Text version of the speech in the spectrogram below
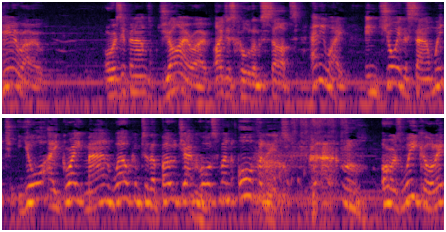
hero. Or is it pronounced gyro? I just call them subs. Anyway, enjoy the sandwich. You're a great man. Welcome to the Bojack Horseman Orphanage. or as we call it,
